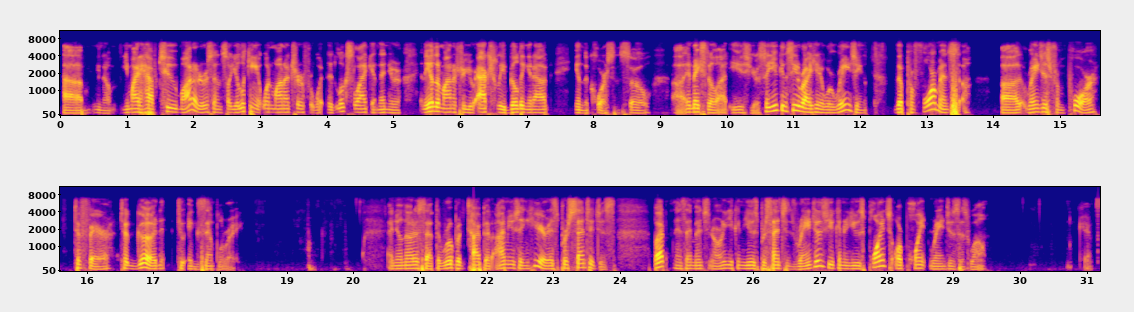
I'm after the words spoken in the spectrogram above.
uh, you know, you might have two monitors, and so you're looking at one monitor for what it looks like, and then you're, and the other monitor, you're actually building it out in the course. And so uh, it makes it a lot easier. So you can see right here, we're ranging the performance uh, ranges from poor to fair to good to exemplary. And you'll notice that the rubric type that I'm using here is percentages. But as I mentioned earlier, you can use percentage ranges, you can use points or point ranges as well. Okay.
